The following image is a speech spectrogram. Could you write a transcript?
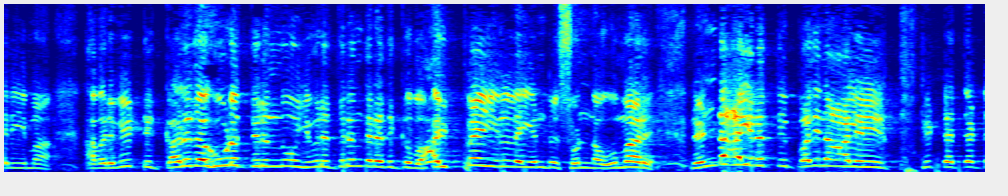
தெரியுமா? அவர் வீட்டு கழுத கூட திருந்தும் இவர் திருந்துறதுக்கு வாய்ப்பே இல்லை என்று சொன்ன உமர் ரெண்டாயிரத்தி பதினாலில் கிட்டத்தட்ட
